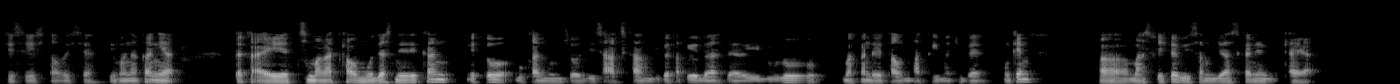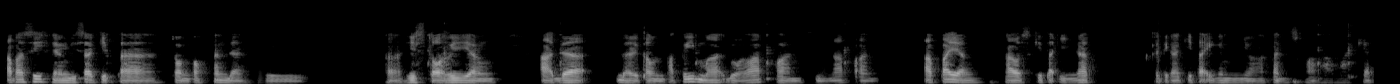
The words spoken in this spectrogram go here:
sisi historis ya di mana kan ya terkait semangat kaum muda sendiri kan itu bukan muncul di saat sekarang juga tapi udah dari dulu bahkan dari tahun 45 juga mungkin uh, Mas Fika bisa menjelaskan yang kayak apa sih yang bisa kita contohkan dari uh, histori yang ada dari tahun 45, 28, 98. Apa yang harus kita ingat ketika kita ingin menyuarakan suara rakyat?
